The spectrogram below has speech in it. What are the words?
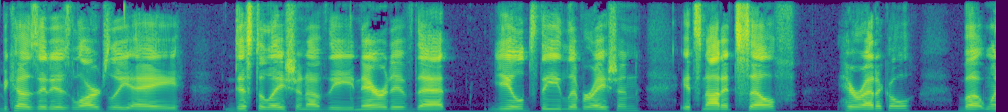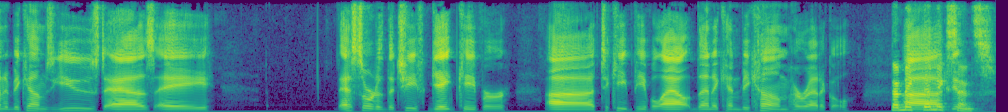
because it is largely a distillation of the narrative that yields the liberation. It's not itself heretical, but when it becomes used as a as sort of the chief gatekeeper uh, to keep people out, then it can become heretical. That make uh, that makes do, sense.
